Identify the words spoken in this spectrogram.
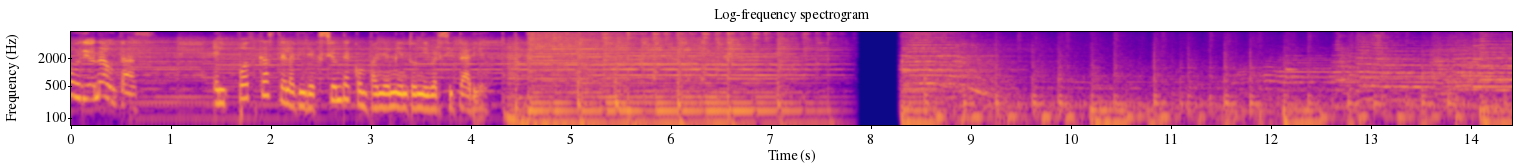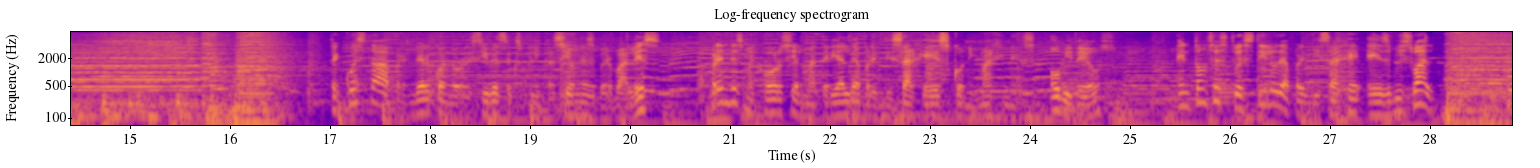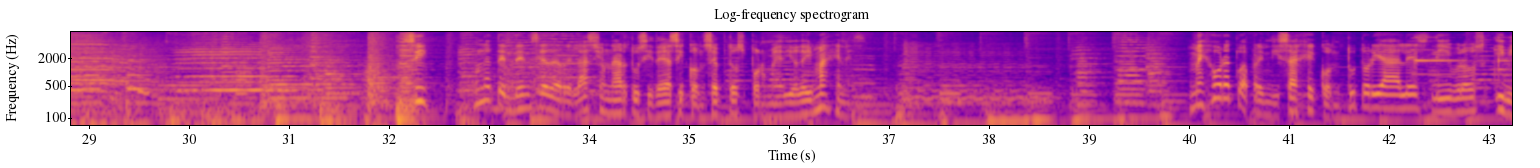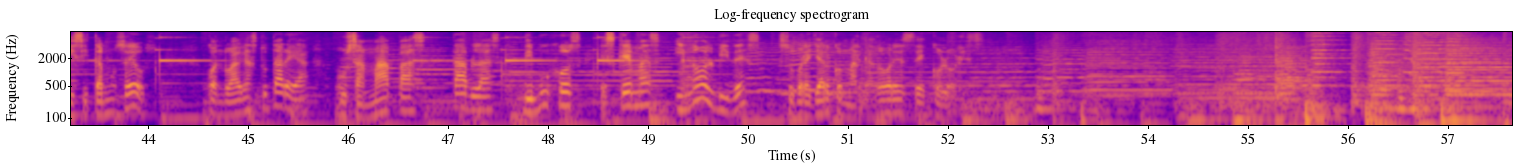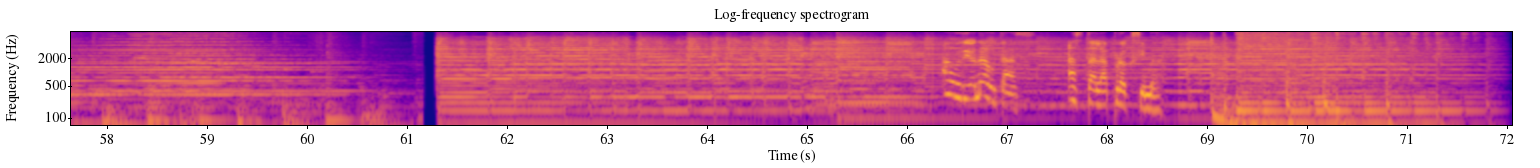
Audionautas, el podcast de la Dirección de Acompañamiento Universitario. ¿Te cuesta aprender cuando recibes explicaciones verbales? ¿Aprendes mejor si el material de aprendizaje es con imágenes o videos? Entonces tu estilo de aprendizaje es visual. Una tendencia de relacionar tus ideas y conceptos por medio de imágenes. Mejora tu aprendizaje con tutoriales, libros y visita museos. Cuando hagas tu tarea, usa mapas, tablas, dibujos, esquemas y no olvides subrayar con marcadores de colores. Audionautas, hasta la próxima.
